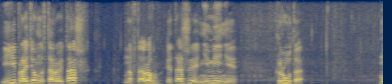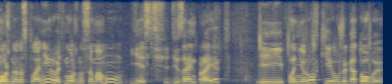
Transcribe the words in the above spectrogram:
И пройдем на второй этаж. На втором этаже не менее круто можно распланировать, можно самому. Есть дизайн-проект и планировки уже готовы.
